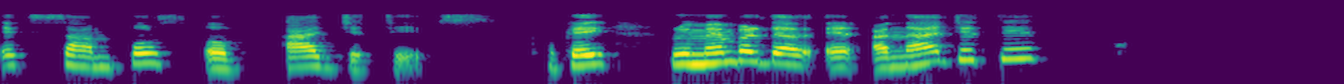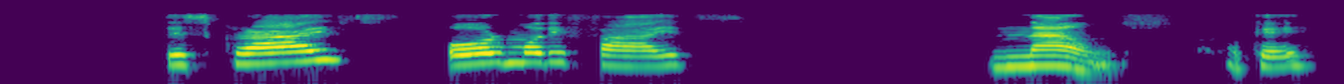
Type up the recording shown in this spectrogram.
examples of adjectives. Okay. Remember that an adjective describes or modifies nouns. Okay.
